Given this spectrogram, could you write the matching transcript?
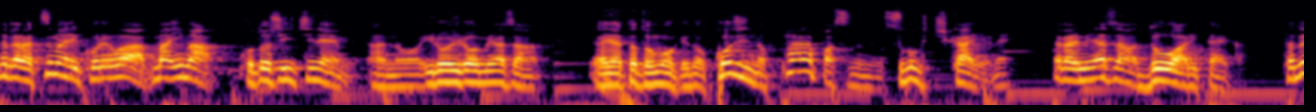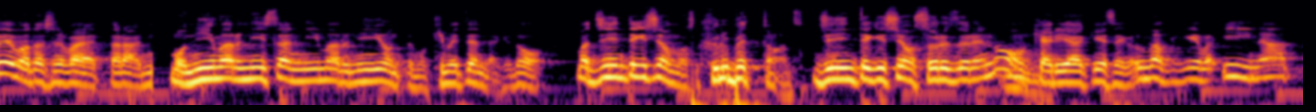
だからつまりこれは、まあ、今今年1年あのいろいろ皆さんやったと思うけど個人のパーパスにもすごく近いよね。だから皆さんはどうありたいか。例えば私の場合やったらもう20232024ってもう決めてんだけど、まあ、人的資本のフルベッドなんです。人的資本それぞれのキャリア形成がうまくいけばいいな。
